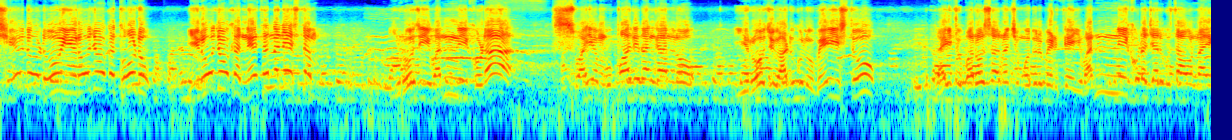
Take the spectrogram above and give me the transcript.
చేదోడు ఈ రోజు ఒక తోడు ఈ రోజు ఒక నేతన్న నేస్తాం ఈరోజు ఇవన్నీ కూడా స్వయం ఉపాధి రంగంలో ఈరోజు అడుగులు వేయిస్తూ రైతు భరోసా నుంచి మొదలు పెడితే ఇవన్నీ కూడా జరుగుతూ ఉన్నాయి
